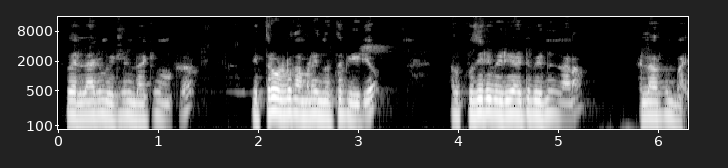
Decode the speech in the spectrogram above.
അപ്പോൾ എല്ലാവരും വീട്ടിലുണ്ടാക്കി നോക്കുക. ഇത്രേ ഉള്ളൂ നമ്മുടെ ഇന്നത്തെ വീഡിയോ. അപ്പോൾ പുതിയൊരു വീഡിയോ ആയിട്ട് വീണ്ടും കാണാം. എല്ലാവർക്കും ബൈ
